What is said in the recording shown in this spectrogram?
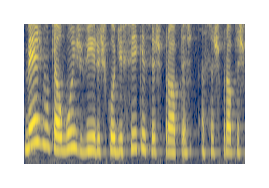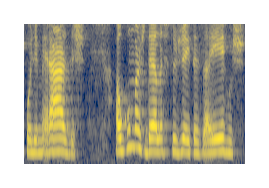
Mesmo que alguns vírus codifiquem suas próprias, as suas próprias polimerases, algumas delas sujeitas a erros,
